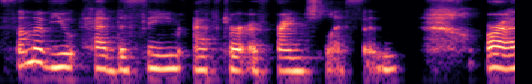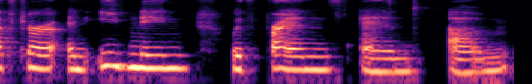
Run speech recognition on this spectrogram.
some of you had the same after a French lesson or after an evening with friends and um,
